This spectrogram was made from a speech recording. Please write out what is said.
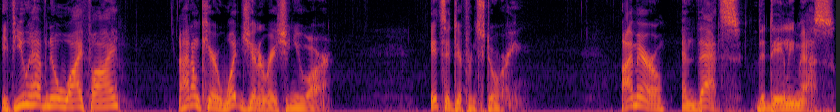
if you have no Wi Fi, I don't care what generation you are, it's a different story. I'm Arroe, and that's the Daily Mess.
